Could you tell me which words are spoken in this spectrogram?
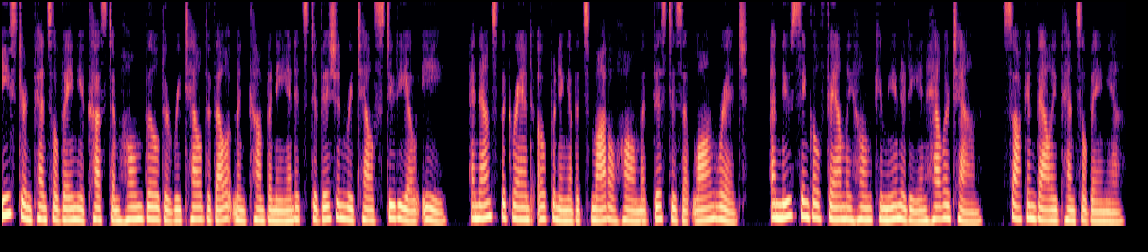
Eastern Pennsylvania custom home builder Rotelle Development Company and its division Rotelle Studio E announced the grand opening of its model home at Vistas at Long Ridge, a new single family home community in Hellertown, Saucon Valley, Pennsylvania.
